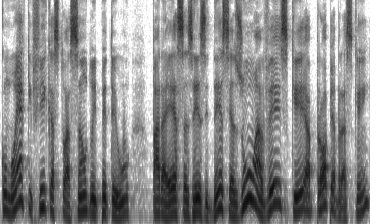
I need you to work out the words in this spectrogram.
Como é que fica a situação do IPTU para essas residências, uma vez que a própria Braskem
